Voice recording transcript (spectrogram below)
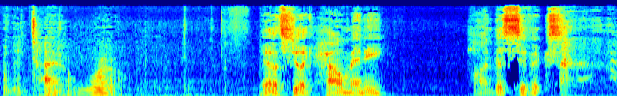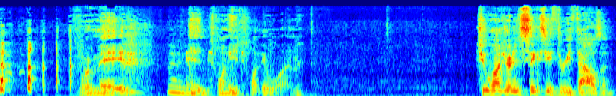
For the entire world. Yeah, let's do like how many Honda Civics were made in 2021. 263,000.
